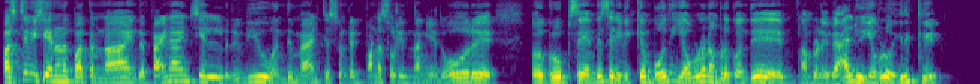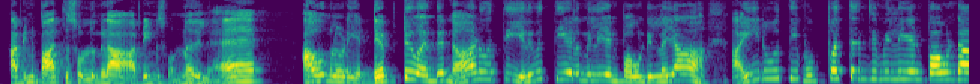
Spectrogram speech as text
ஃபர்ஸ்ட் விஷயம் என்னென்னு பார்த்தோம்னா இந்த ஃபைனான்சியல் ரிவ்யூ வந்து மேன்செஸ்டர் யுனைடெட் பண்ண சொல்லியிருந்தாங்க. ஏதோ ஒரு ஒரு குரூப் சேர்ந்து சரி விற்கும் போது எவ்வளோ நம்மளுக்கு வந்து நம்மளுடைய வேல்யூ எவ்வளோ இருக்கு? அப்படின்னு பார்த்து சொல்லுங்கடா அப்படின்னு சொன்னதுல அவங்களுடைய டெப்ட் வந்து நானூத்தி எழுபத்தி ஏழு மில்லியன் பவுண்ட் இல்லையா? ஐநூத்தி முப்பத்தஞ்சு மில்லியன் பவுண்டா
